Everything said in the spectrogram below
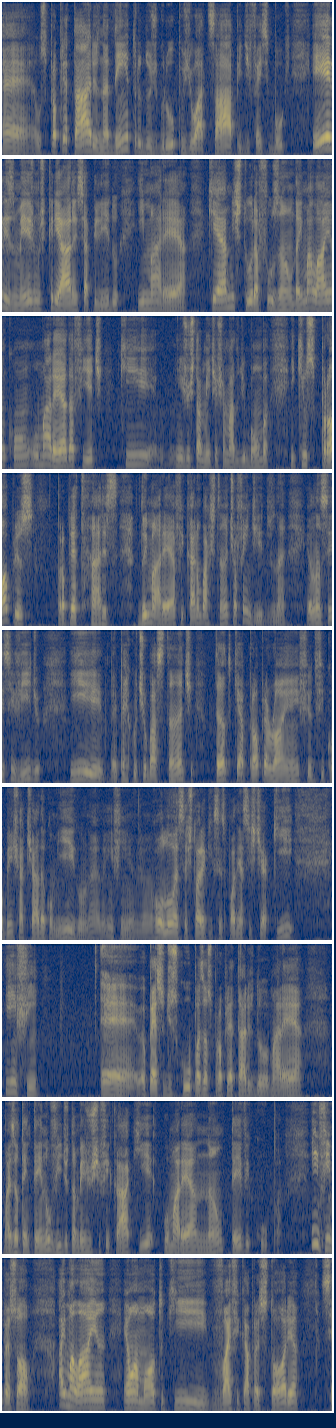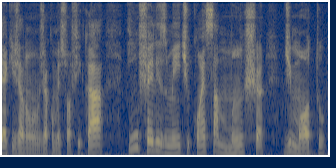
é, os proprietários, né, dentro dos grupos de WhatsApp, de Facebook, eles mesmos criaram esse apelido Imaré, que é a mistura, a fusão da Himalayan com o Maré da Fiat, que injustamente é chamado de bomba e que os próprios proprietários do Imaré ficaram bastante ofendidos, né? Eu lancei esse vídeo e repercutiu bastante, tanto que a própria Royal Enfield ficou bem chateada comigo, né? Enfim, rolou essa história aqui que vocês podem assistir aqui. E enfim, é, eu peço desculpas aos proprietários do Maré, mas eu tentei no vídeo também justificar que o Maré não teve culpa. Enfim, pessoal, a Himalayan é uma moto que vai ficar para a história, se é que já não já começou a ficar, infelizmente com essa mancha de moto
